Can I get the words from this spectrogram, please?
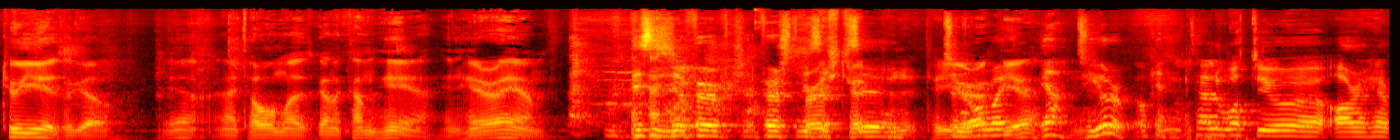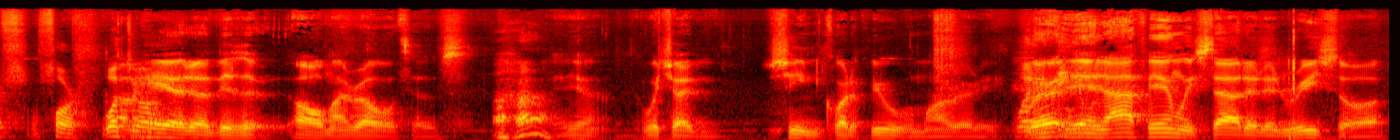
Two years ago. Yeah. And I told him I was going to come here, and here I am. This is your first, first visit First trip to, to- to to Europe, Norway? yeah. Yeah, to Europe. Okay. Tell what you uh, are here for. What you I'm are. here to visit all my relatives. Uh-huh. Yeah. Which I've seen quite a few of them already. What Where, and our family started in Resort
